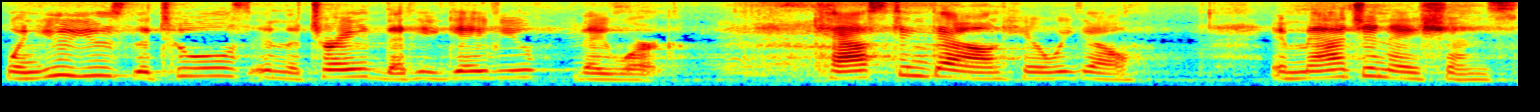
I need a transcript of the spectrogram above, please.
When you use the tools in the trade that He gave you, they work. Casting down, here we go, imaginations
